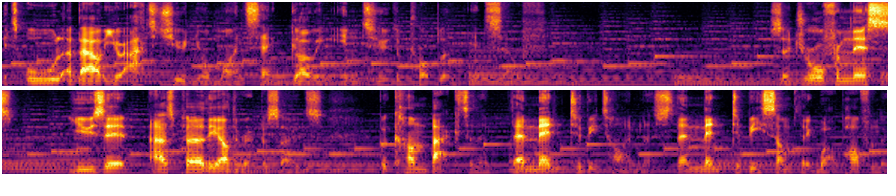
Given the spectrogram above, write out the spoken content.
It's all about your attitude and your mindset going into the problem itself. So draw from this, use it as per the other episodes, but come back to them. They're meant to be timeless. They're meant to be something, well, apart from the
